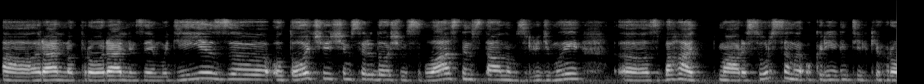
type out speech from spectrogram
а реально про реальні взаємодії з е, оточуючим середовищем, з власним станом, з людьми, з багатьма ресурсами, окрім тільки грошей.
